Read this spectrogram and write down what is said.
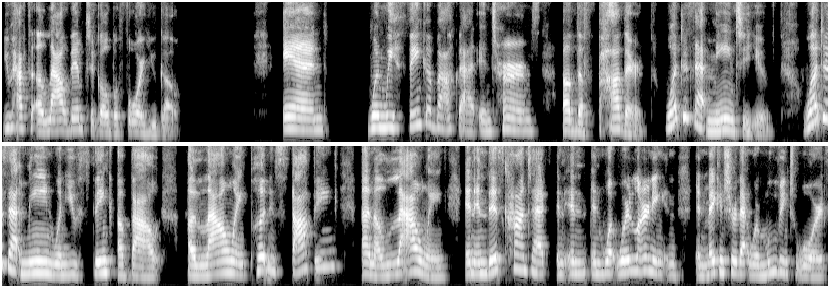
you have to allow them to go before you go. And when we think about that in terms of the Father, what does that mean to you? What does that mean when you think about allowing, putting, stopping and allowing. And in this context, and in, in, in what we're learning and, and making sure that we're moving towards,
